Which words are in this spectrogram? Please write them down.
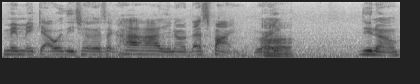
may make out with each other. It's like, ha ha. You know, that's fine, right? Uh-huh. You know,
